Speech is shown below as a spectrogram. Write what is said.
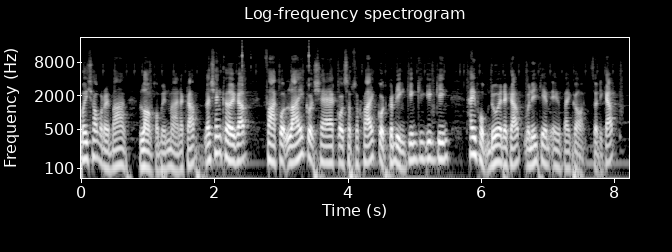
ไม่ชอบอะไรบ้างลองคอมเมนต์มานะครับและเช่นเคยครับฝากกดไลค์กดแชร์กด subscribe กดกระดิ่งกิ้งกิ้งกิ้งกิ้งให้ผมด้วยนะครับวันนี้เกมเองไปก่อน สวัสดีครับ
